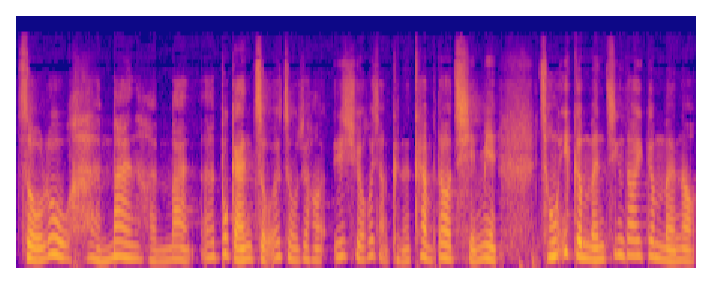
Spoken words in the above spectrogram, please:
走路很慢很慢，呃不敢走，一走就好像也许我想可能看不到前面，从一个门进到一个门哦，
